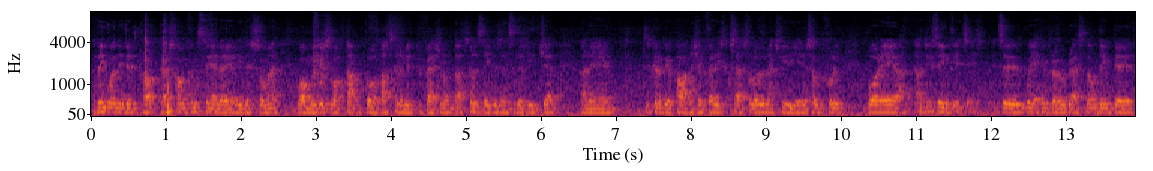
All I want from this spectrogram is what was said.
I think when they did the press conference together earlier this summer, one we just looked at and thought that's going to be professional, that's going to take us into the future, and um, there's going to be a partnership very successful over the next few years, hopefully. But uh, I, I do think it's, it's it's a work in progress. I don't think they've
